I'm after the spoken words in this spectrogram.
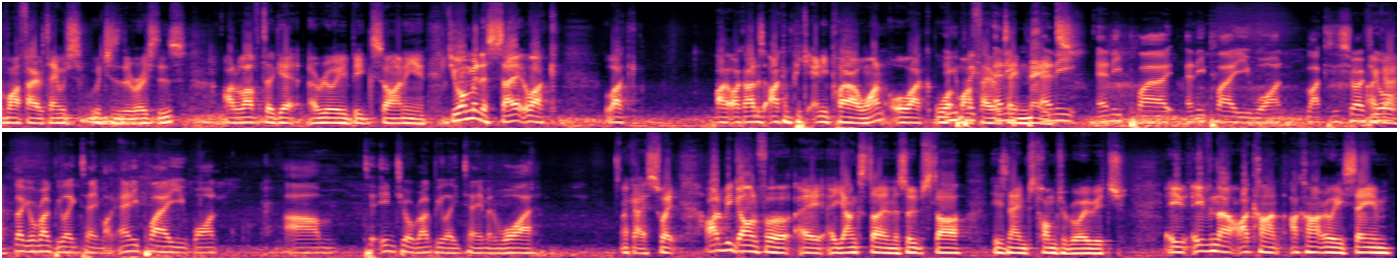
of my favorite team, which which is the Roosters, I'd love to get a really big signing in. Do you want me to say it like like? I, like I just I can pick any player I want, or like what my favorite any, team needs. Any any player any player you want. Like so, if you're like your rugby league team, like any player you want, um, to into your rugby league team and why. Okay, sweet. I'd be going for a, a youngster and a superstar. His name's Tom Trbojevic. E- Even though I can't, I can't really see him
